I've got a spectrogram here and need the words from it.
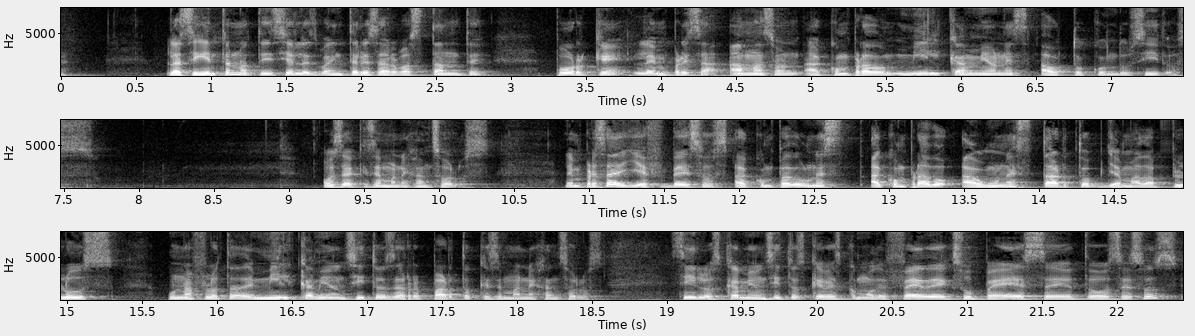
la siguiente noticia les va a interesar bastante porque la empresa Amazon ha comprado mil camiones autoconducidos. O sea que se manejan solos. La empresa de Jeff Bezos ha comprado, ha comprado a una startup llamada Plus una flota de mil camioncitos de reparto que se manejan solos. Sí, los camioncitos que ves como de FedEx, UPS, todos esos,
